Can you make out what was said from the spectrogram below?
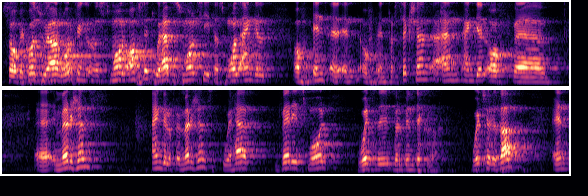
So because we are working on a small offset, we have a small theta, small angle of, in, in, of intersection and angle of uh, uh, emergence, angle of emergence, we have very small with the perpendicular, which result in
